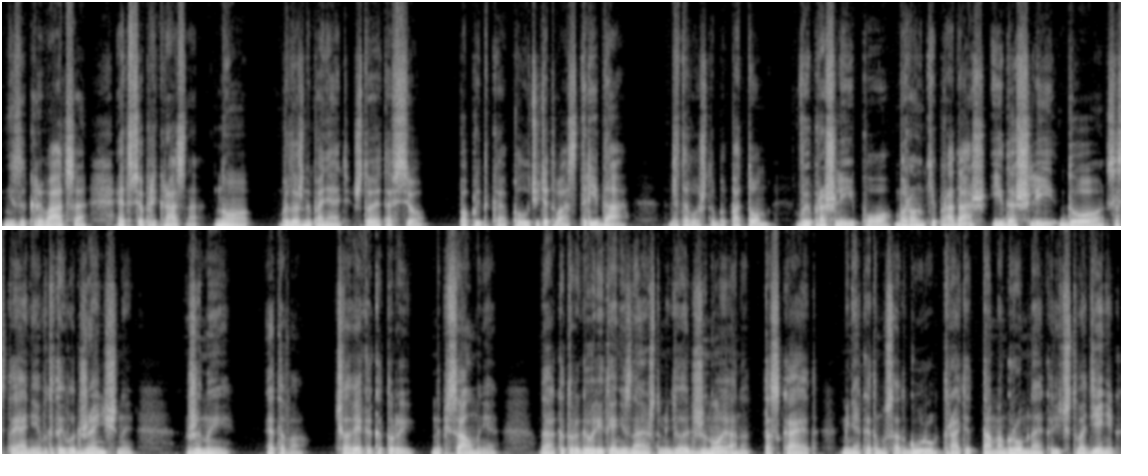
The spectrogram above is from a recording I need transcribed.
не закрываться. Это все прекрасно, но вы должны понять, что это все попытка получить от вас три «да», для того, чтобы потом вы прошли по воронке продаж и дошли до состояния вот этой вот женщины, жены этого человека, который написал мне, да, который говорит, я не знаю, что мне делать с женой, она таскает меня к этому садгуру, тратит там огромное количество денег.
